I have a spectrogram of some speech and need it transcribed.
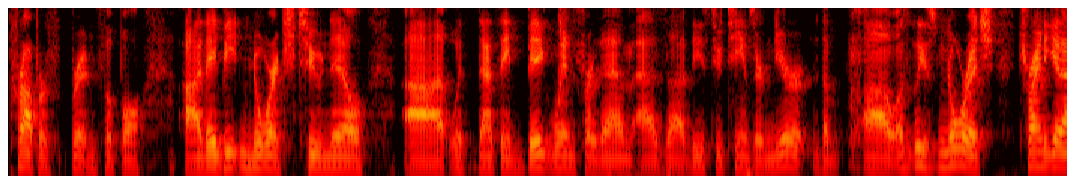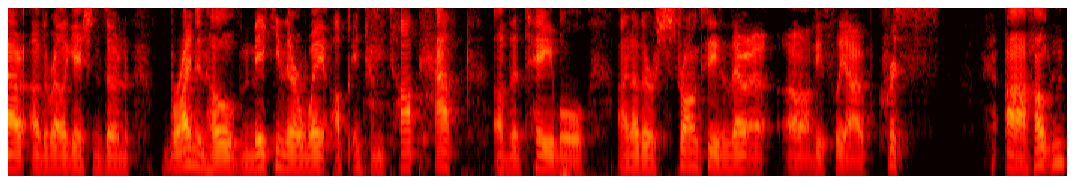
proper Britain football. Uh, they beat Norwich two 0 uh, with that's a big win for them as uh, these two teams are near the uh, well, at least Norwich trying to get out of the relegation zone. Brighton and Hove making their way up into the top half of the table. Another strong season there. Uh, obviously, uh, Chris uh, Hughton,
